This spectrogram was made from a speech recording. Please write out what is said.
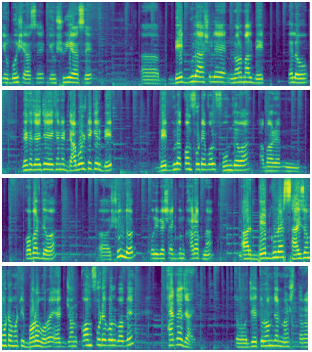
কেউ বসে আছে, কেউ শুয়ে আছে। বেডগুলো আসলে নর্মাল বেড হ্যালো দেখা যায় যে এখানে ডাবল টেকের বেড বেডগুলো কমফোর্টেবল ফোম দেওয়া, আবার কভার দেওয়া। সুন্দর, পরিবেশ একদম খারাপ না। আর বেডগুলার সাইজও মোটামুটি বড় বড়, একজন কমফোর্টেবল ভাবে থাকা যায়। তো যেহেতু রমজান মাস, তারা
